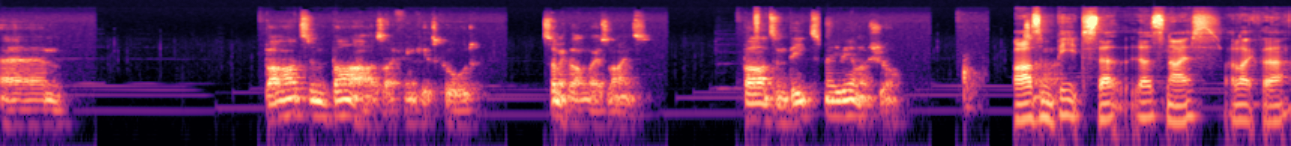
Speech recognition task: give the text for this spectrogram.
um, Bards and Bars, I think it's called. Something along those lines. Bards and Beats, maybe, I'm not sure. Bars and Beats, that that's nice. I like that.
